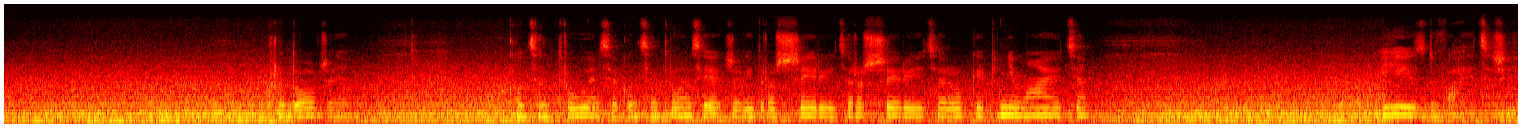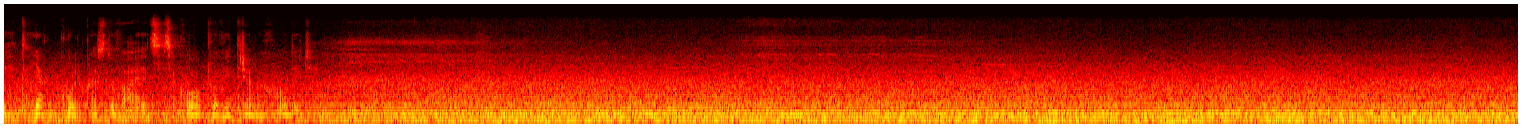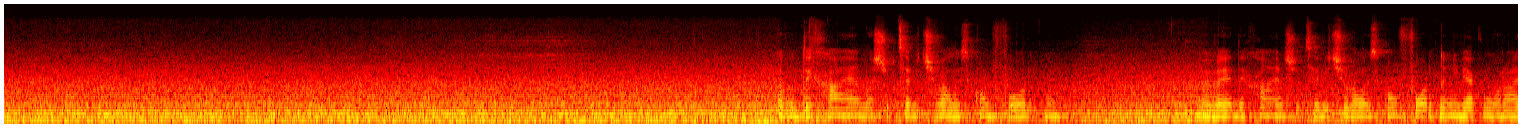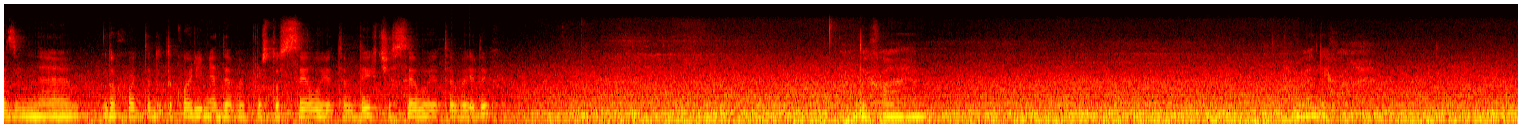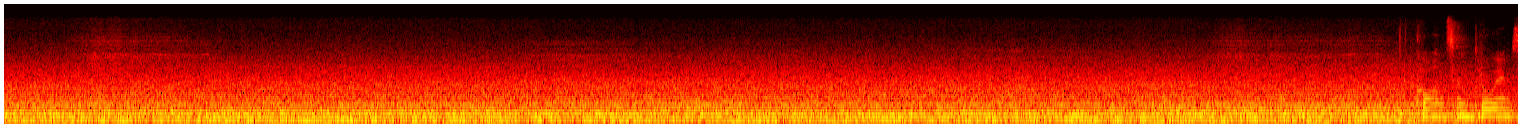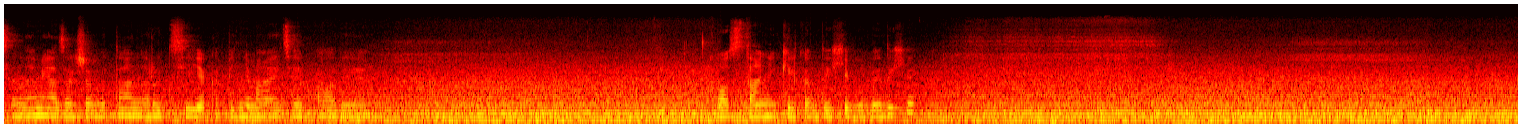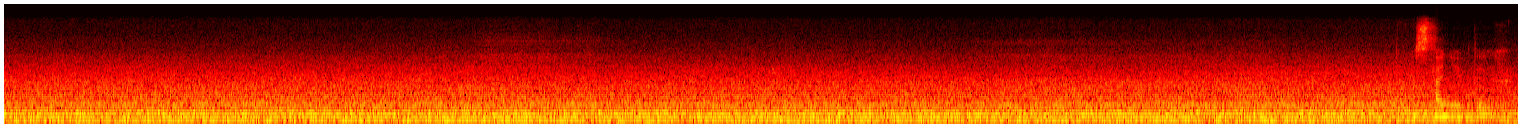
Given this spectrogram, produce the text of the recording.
Продовжуємо. Концентруємося, концентруємося, як живіт розширюється, розширюється, руки піднімаються. І здувається живіт, як кулька здувається, з якого повітря виходить. Вдихаємо, щоб це відчувалось комфортно. Видихаємо, щоб це відчувалось комфортно. Ні в якому разі не доходьте до такого рівня, де ви просто силуєте вдих чи силуєте видих. Вдихаємо. Видихаємо. Концентруємося на м'язах живота, на руці, яка піднімається і падає. Останні кілька вдихів і видихів. Останній вдих.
